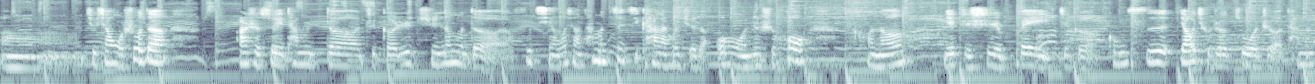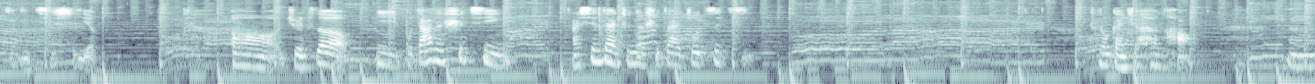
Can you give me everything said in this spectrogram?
嗯，就像我说的，二十岁他们的这个日剧那么的肤浅，我想他们自己看来会觉得，哦，那时候可能也只是被这个公司要求着做着，他们自己其实也呃觉得意义不大的事情，而现在真的是在做自己。这种感觉很好，嗯，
